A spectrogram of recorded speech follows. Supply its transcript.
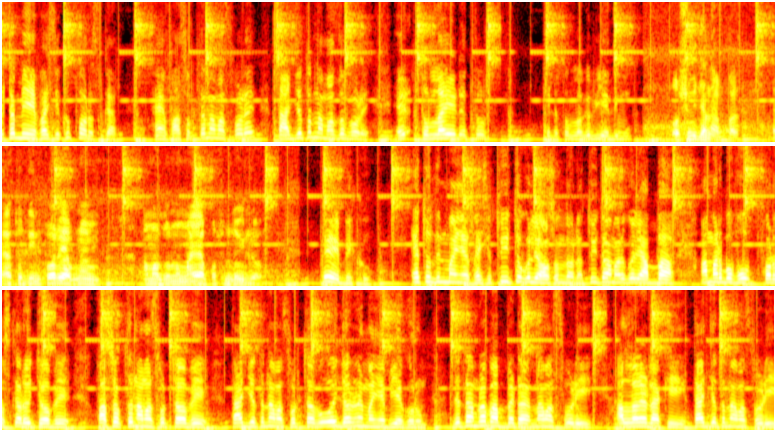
একটা মেয়ে পাইছে খুব পরস্কার। হ্যাঁ ফাঁসক্ত নামাজ পড়ে তার যে তো নামাজও পড়ে। তোর লাই এটা তোর এটা তোর লগে বিয়ে দিব অসুবিধা না আব্বা। এতদিন পরে আপনার আমার জন্য মায়া পছন্দ হইল। এ বেকু এতদিন মাইয়া চাইছে, তুই তো গলি পছন্দ না, তুই তো আমার গলি আব্বা, আমার বউ ফরস্কার হইতে হবে পাঁচক্ত নামাজ পড়তে হবে, তার যেতে নামাজ পড়তে হবে, ওই ধরনের মাইয়া বিয়ে করুম। যেতে আমরা বাপ বেটা, নামাজ পড়ি, আল্লাহরে ডাকি, তার যেতে নামাজ পড়ি,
